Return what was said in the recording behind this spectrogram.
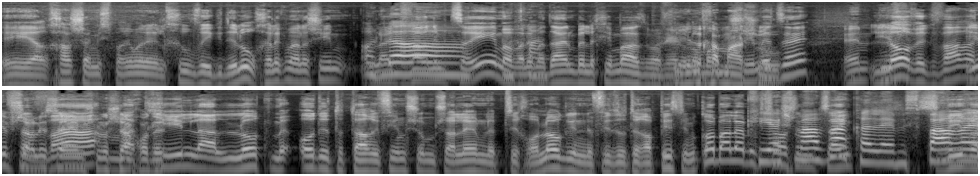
אה, הערכה שהמספרים האלה ילכו ויגדלו. חלק מהאנשים אולי לא- כבר נמצאים, אבל נכון. הם עדיין בלחימה, אז הם אפילו לא מרגישים. את זה. אין, אי לא, וכבר אי אפשר לסיים הצבא מתחיל להעלות מאוד את התעריפים שהוא משלם לפסיכולוגים, לפיזיותרפיסטים, כל בעלי כי המקצוע יש שנמצאים מאבק על אה, מספר סביב אה,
